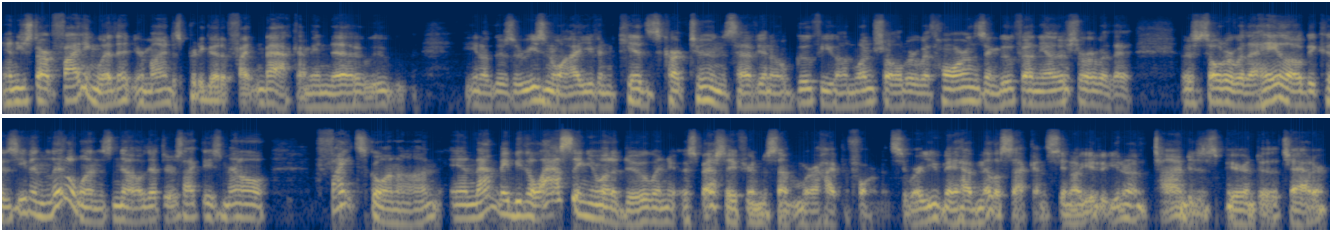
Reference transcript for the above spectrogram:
and you start fighting with it, your mind is pretty good at fighting back. I mean, uh, you know, there's a reason why even kids' cartoons have, you know, Goofy on one shoulder with horns and Goofy on the other shoulder with a shoulder with a halo, because even little ones know that there's like these mental fights going on, and that may be the last thing you want to do when, especially if you're into something where high performance, where you may have milliseconds. You know, you you don't have time to disappear into the chatter,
